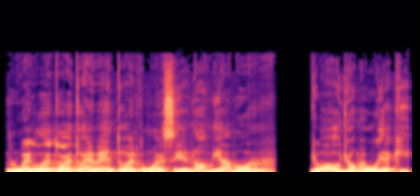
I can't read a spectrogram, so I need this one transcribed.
Luego de todos estos eventos, él como decide, no, mi amor, yo, yo me voy de aquí.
